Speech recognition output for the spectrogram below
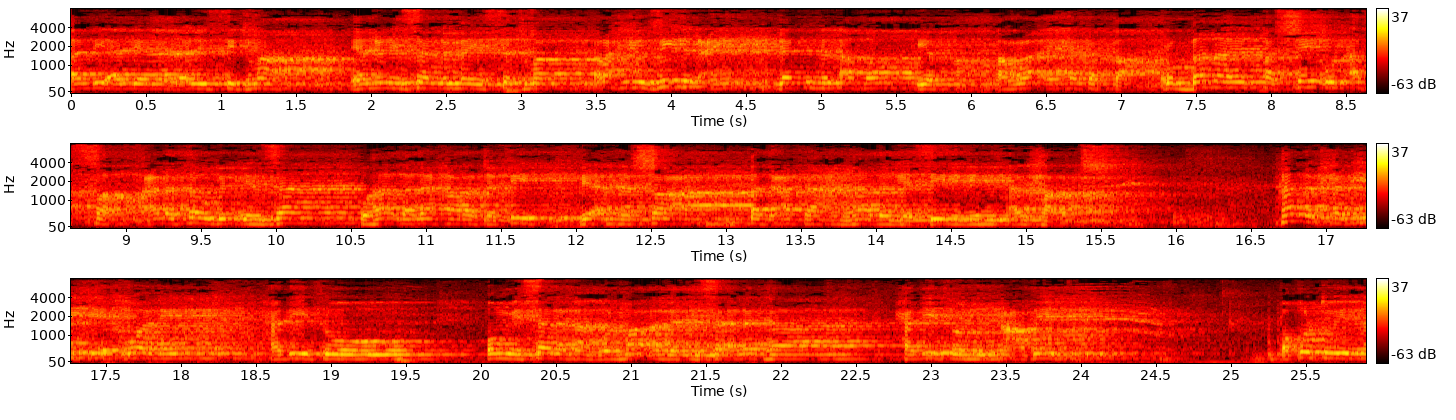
الاستجمار لأن الإنسان لما يستجمر راح يزيل العين لكن الأفر يبقى الرائحة تبقى. ربما يبقى الشيء الأصفر على ثوب الإنسان وهذا لا حرج فيه لأن الشرع قد عفى عن هذا اليسير من الحرج. هذا الحديث إخواني حديث أم سلمة والمرأة التي سألتها حديث عظيم. وقلت إن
